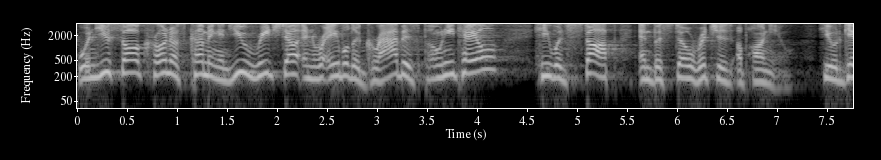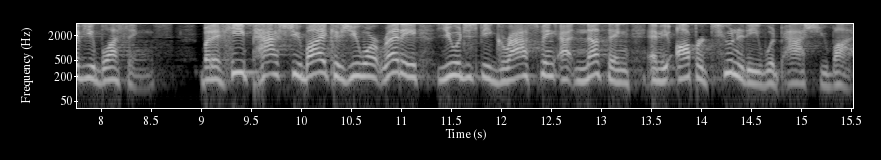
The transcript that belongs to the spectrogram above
when you saw Kronos coming and you reached out and were able to grab his ponytail, he would stop and bestow riches upon you. He would give you blessings. But if he passed you by because you weren't ready, you would just be grasping at nothing and the opportunity would pass you by.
